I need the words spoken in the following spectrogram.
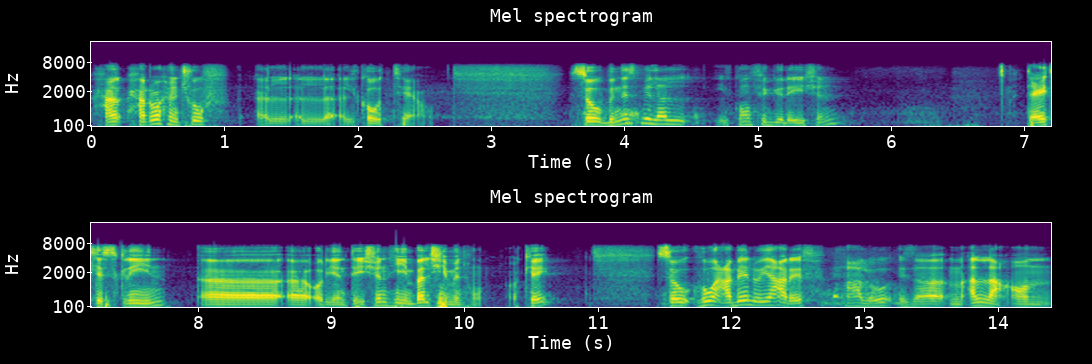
حنروح نشوف الكود تاعه. So, بالنسبة لل configuration تاعت ال screen orientation هي مبلشة من هون okay so هو عباله يعرف حاله إذا مقلع on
